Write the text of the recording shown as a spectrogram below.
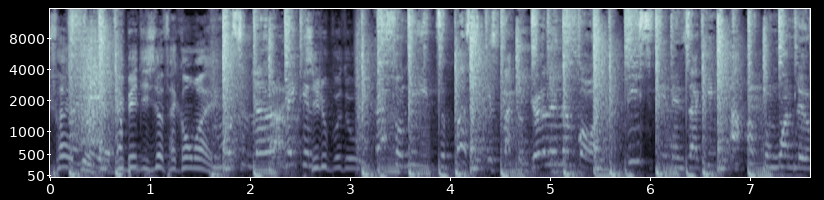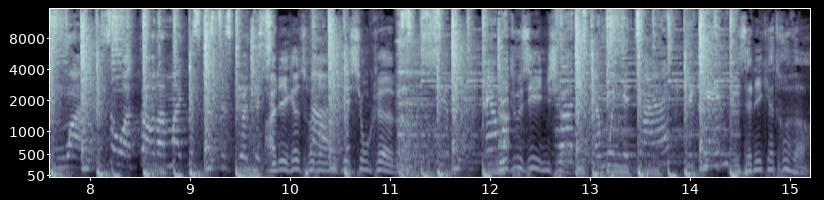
Fred, du B19 à Cambrai. C'est Loupodo. Années 80, question club. Les 12 inch. Les années 80.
